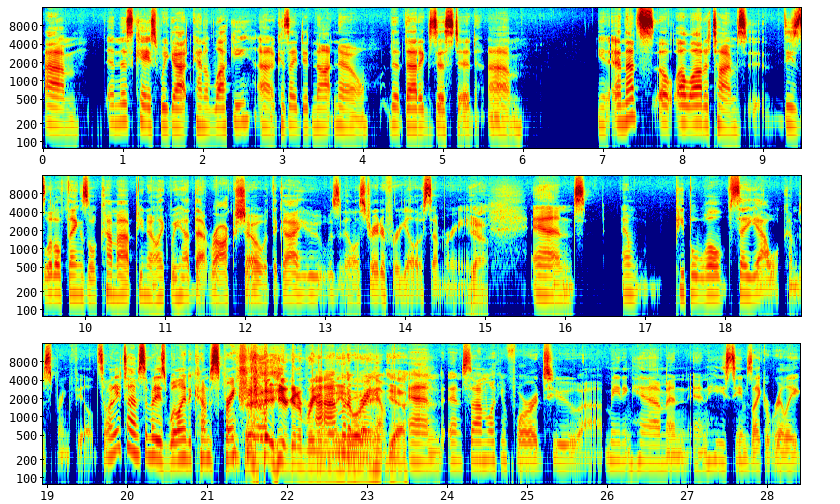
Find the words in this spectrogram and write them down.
um, in this case, we got kind of lucky because I did not know that that existed. Um, you know, and that's a, a lot of times uh, these little things will come up. You know, like we had that rock show with the guy who was an illustrator for Yellow Submarine. Yeah. and and people will say, "Yeah, we'll come to Springfield." So anytime somebody's willing to come to Springfield, You're going to bring him I'm going to bring him. Yeah. and and so I'm looking forward to uh, meeting him, and and he seems like a really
